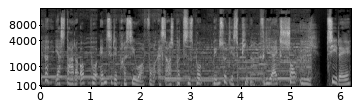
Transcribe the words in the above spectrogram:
jeg starter op på antidepressiver, for altså også på et tidspunkt benzodiazepiner, fordi jeg ikke sov i 10 dage.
